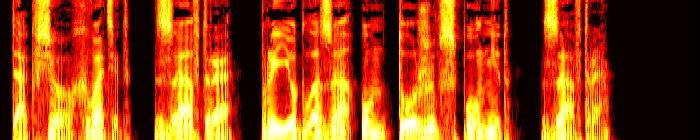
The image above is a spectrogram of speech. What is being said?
Так, все, хватит. Завтра про ее глаза он тоже вспомнит завтра.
